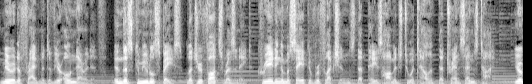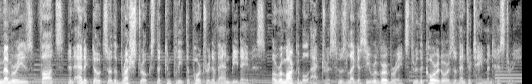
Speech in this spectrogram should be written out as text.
mirrored a fragment of your own narrative? In this communal space, let your thoughts resonate, creating a mosaic of reflections that pays homage to a talent that transcends time. Your memories, thoughts, and anecdotes are the brushstrokes that complete the portrait of Ann B. Davis, a remarkable actress whose legacy reverberates through the corridors of entertainment history.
